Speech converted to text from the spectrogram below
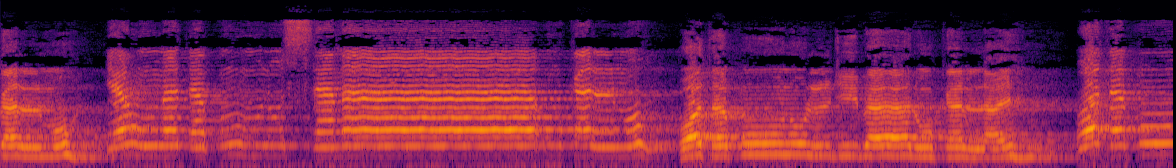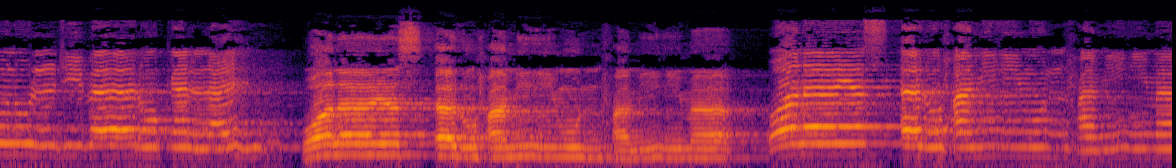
كالمهل يوم تكون السماء كالمهل وتكون الجبال كالعهن وتكون الجبال كالعهن ولا يسأل حميم حميما ولا يسأل حميم حميما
